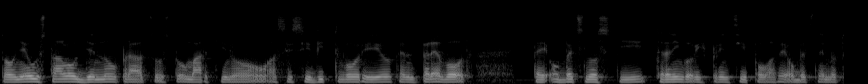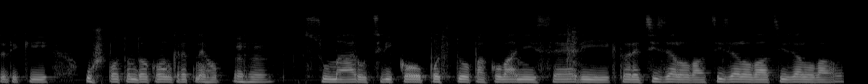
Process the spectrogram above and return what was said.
tou neustálou dennou prácou s tou Martinou asi si vytvoril ten prevod tej obecnosti, tréningových princípov a tej obecnej metodiky už potom do konkrétneho Mhm. sumáru cvikov, počtu opakovaní, sérií, ktoré cizeloval, cizeloval, cizeloval.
